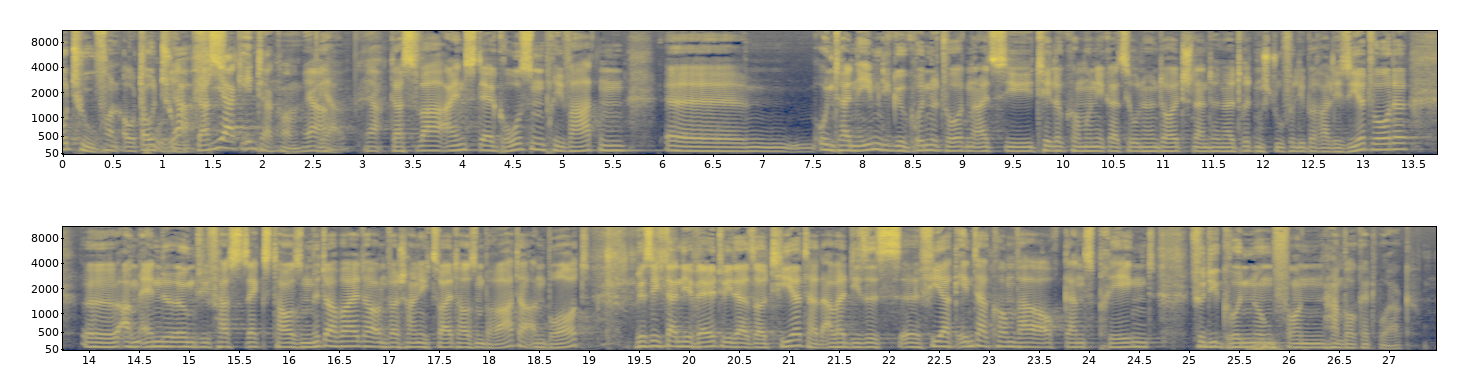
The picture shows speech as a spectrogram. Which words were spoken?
O2. Von O2, O2. ja. Das, Fiat Intercom, ja. ja. ja. Das war eins der großen privaten äh, Unternehmen, die gegründet wurden, als die Telekommunikation in Deutschland in der dritten Stufe liberalisiert wurde. Äh, am Ende irgendwie fast 6000 Mitarbeiter und wahrscheinlich 2000 Berater an Bord, bis sich dann die Welt wieder sortiert hat. Aber dieses äh, Fiat Intercom war auch ganz prägend für die Gründung von Hamburg at Work.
